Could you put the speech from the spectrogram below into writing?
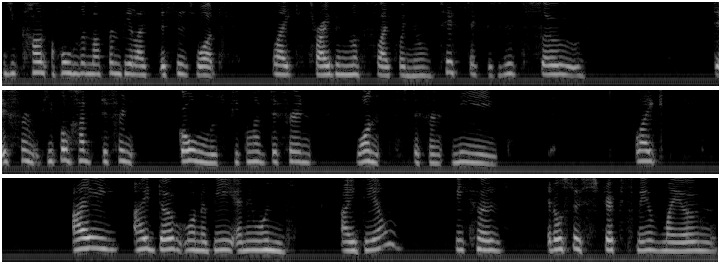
you can't hold them up and be like this is what like thriving looks like when you're autistic because it's so different. People have different goals. People have different wants different needs. Like I I don't want to be anyone's ideal because it also strips me of my own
